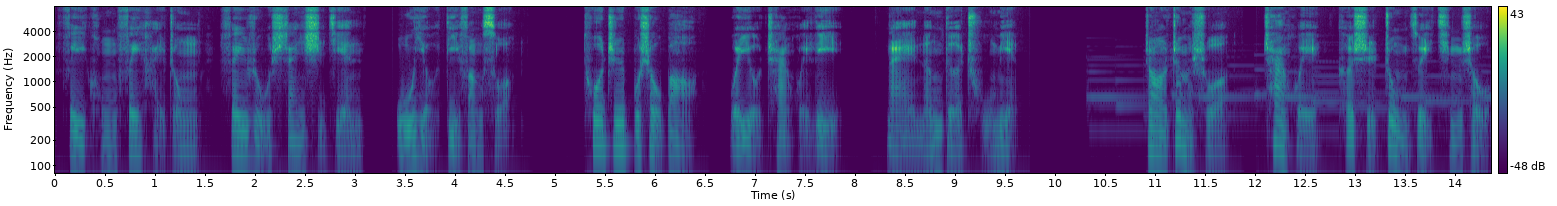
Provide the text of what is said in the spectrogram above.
非空非海中，非入山石间，无有地方所。托之不受报，唯有忏悔力，乃能得除灭。照这么说，忏悔可使重罪轻受，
